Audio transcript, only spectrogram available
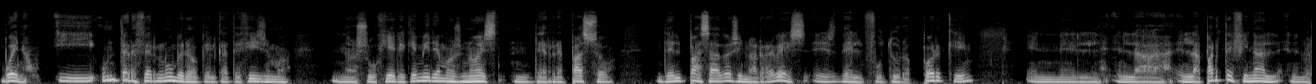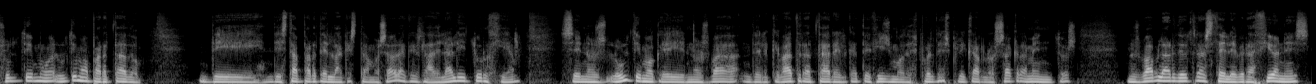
Bueno, y un tercer número que el catecismo nos sugiere que miremos no es de repaso del pasado, sino al revés, es del futuro, porque en, el, en, la, en la parte final, en los último, el último apartado de, esta parte en la que estamos ahora, que es la de la liturgia, se nos, lo último que nos va, del que va a tratar el catecismo después de explicar los sacramentos, nos va a hablar de otras celebraciones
